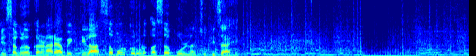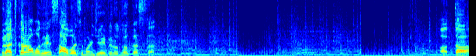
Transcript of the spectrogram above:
हे सगळं करणाऱ्या व्यक्तीला समोर करून असं बोलणं चुकीचं आहे. राजकारणामध्ये सावज म्हणजे विरोधक असतात. आता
